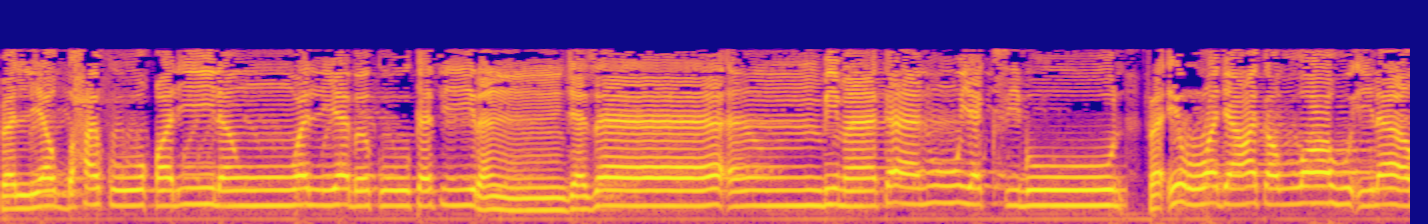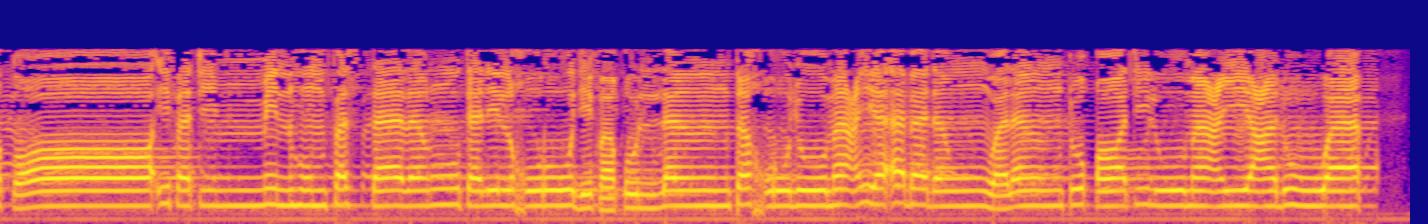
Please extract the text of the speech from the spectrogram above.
فليضحكوا قليلا وليبكوا كثيرا جزاء بما كانوا يكسبون فإن رجعك الله إلى طائفة منهم فاستاذنوك للخروج فقل لن تخرجوا معي أبدا ولن تقاتلوا معي عدوا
